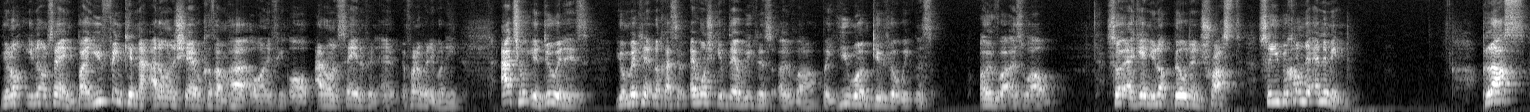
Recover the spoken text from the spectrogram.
You're not, you know what I'm saying? By you thinking that I don't want to share because I'm hurt or anything, or I don't want to say anything in front of anybody. Actually, what you're doing is you're making it look as if everyone should give their weakness over, but you won't give your weakness over as well. So again, you're not building trust. So you become the enemy. Plus,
